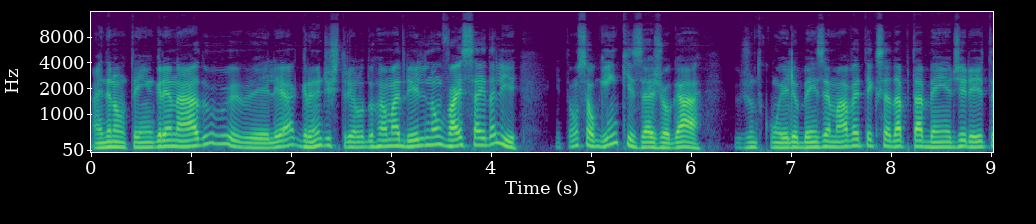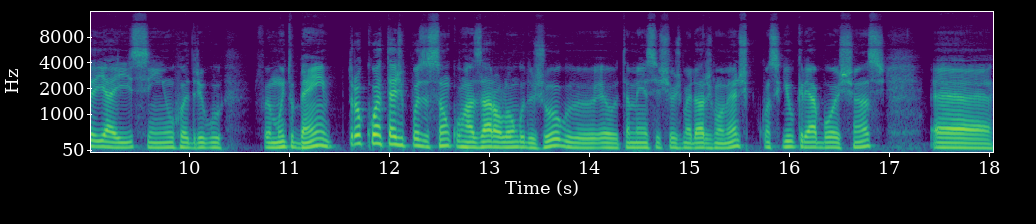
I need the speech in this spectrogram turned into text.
ainda não tenha engrenado, ele é a grande estrela do Real Madrid, ele não vai sair dali. Então, se alguém quiser jogar junto com ele, o Benzema vai ter que se adaptar bem à direita, e aí sim o Rodrigo foi muito bem. Trocou até de posição com o Hazard ao longo do jogo, eu também assisti os melhores momentos, conseguiu criar boas chances. É...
